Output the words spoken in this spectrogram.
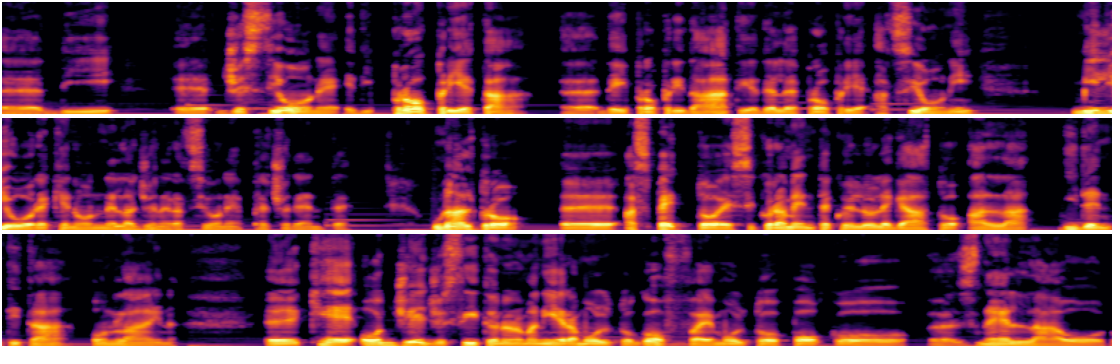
eh, di eh, gestione e di proprietà eh, dei propri dati e delle proprie azioni migliore che non nella generazione precedente. Un altro eh, aspetto è sicuramente quello legato alla identità online, eh, che oggi è gestita in una maniera molto goffa e molto poco eh, snella o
